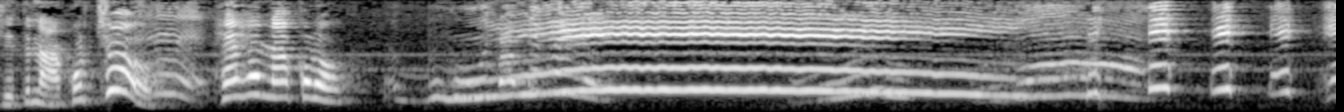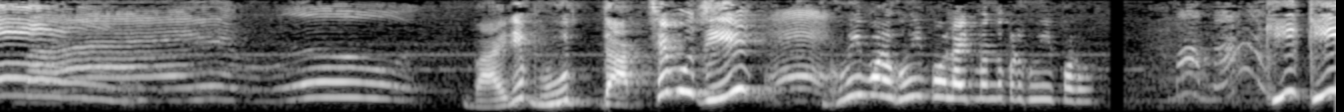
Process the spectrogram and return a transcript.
যেতে না করছ? হ্যাঁ হ্যাঁ না করো। বাইরে ভূত ডাকছে বুঝি? ঘুমিয়ে পড়ো ঘুমিয়ে পড়ো লাইট বন্ধ করে ঘুমিয়ে পড়ো। কি কি?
